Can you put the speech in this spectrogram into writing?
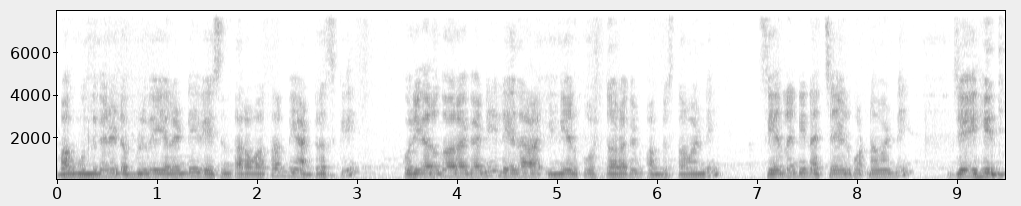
మాకు ముందుగానే డబ్బులు వేయాలండి. వేసిన తర్వాత మీ అడ్రస్కి కొరియర్ ద్వారా కానీ లేదా ఇండియన్ పోస్ట్ ద్వారా కానీ పంపిస్తామండి. చీరలన్నీ నచ్చాయనుకుంటున్నామండి. జై హింద్.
